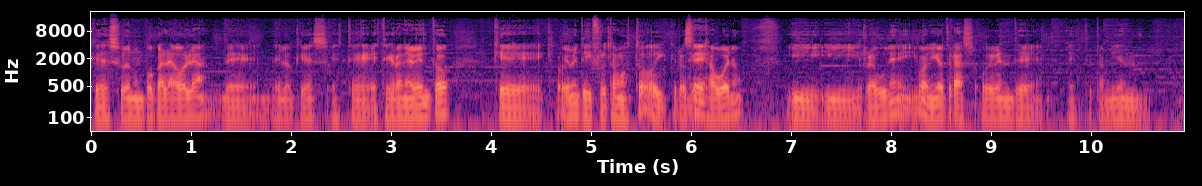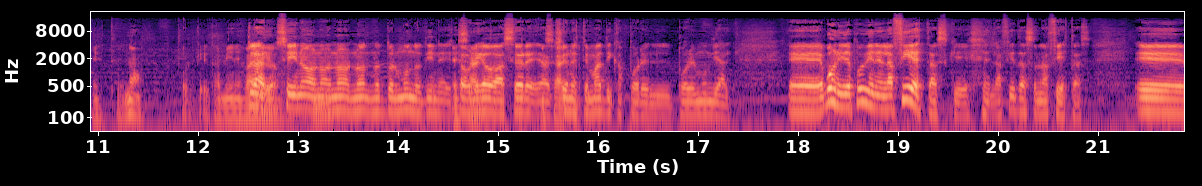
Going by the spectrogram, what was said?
que suben un poco a la ola de, de lo que es este, este gran evento, que, que obviamente disfrutamos todo y creo que Sí. está bueno y, y reúne. Y bueno, y otras obviamente este, también este, no, porque también es válido. Claro, sí, no, no, no, no, no todo el mundo tiene, está Exacto, obligado a hacer eh, exacto. acciones temáticas por el, por el mundial. Eh, bueno, y después vienen las fiestas, que las fiestas son las fiestas. Eh,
